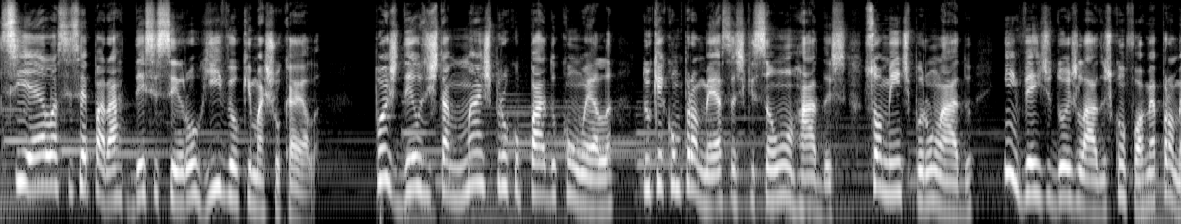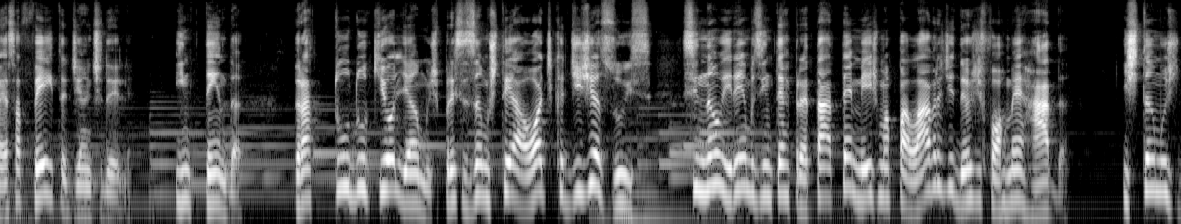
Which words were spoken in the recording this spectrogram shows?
se ela se separar desse ser horrível que machuca ela. Pois Deus está mais preocupado com ela do que com promessas que são honradas somente por um lado, em vez de dois lados, conforme a promessa feita diante dele. Entenda, para tudo o que olhamos, precisamos ter a ótica de Jesus, senão iremos interpretar até mesmo a palavra de Deus de forma errada. Estamos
